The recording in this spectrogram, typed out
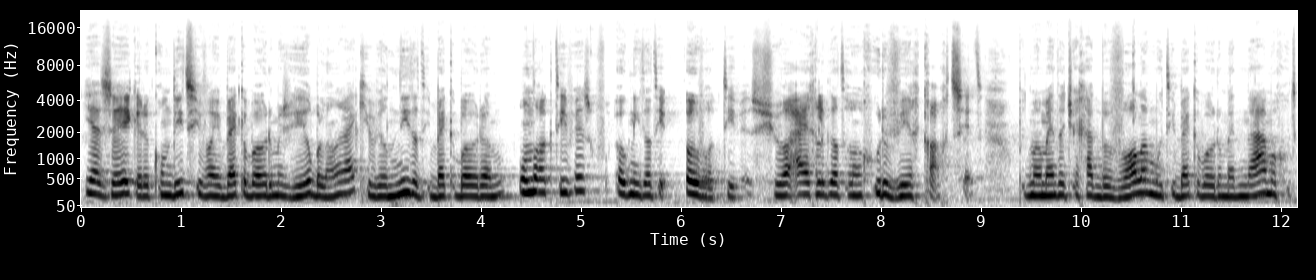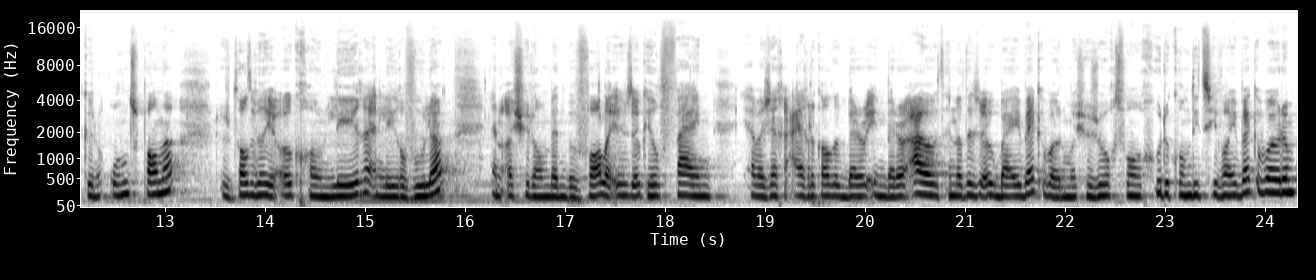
Jazeker, de conditie van je bekkenbodem is heel belangrijk. Je wil niet dat die bekkenbodem onderactief is of ook niet dat die overactief is. Dus je wil eigenlijk dat er een goede veerkracht zit. Op het moment dat je gaat bevallen moet die bekkenbodem met name goed kunnen ontspannen. Dus dat wil je ook gewoon leren en leren voelen. En als je dan bent bevallen is het ook heel fijn. Ja, wij zeggen eigenlijk altijd better in, better out. En dat is ook bij je bekkenbodem. Als je zorgt voor een goede conditie van je bekkenbodem,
